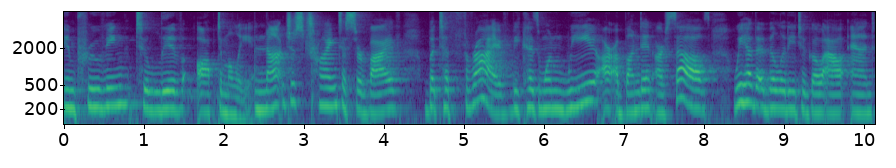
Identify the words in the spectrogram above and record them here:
improving to live optimally, not just trying to survive, but to thrive. Because when we are abundant ourselves, we have the ability to go out and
